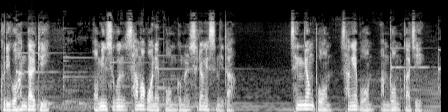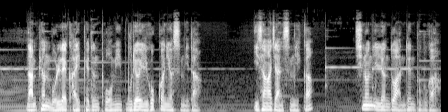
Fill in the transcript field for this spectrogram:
그리고 한 달 뒤 어민숙은 3억 원의 보험금을 수령했습니다. 생명보험, 상해보험, 안보험까지 남편 몰래 가입해둔 보험이 무려 7건이었습니다. 이상하지 않습니까? 신혼 1년도 안 된 부부가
